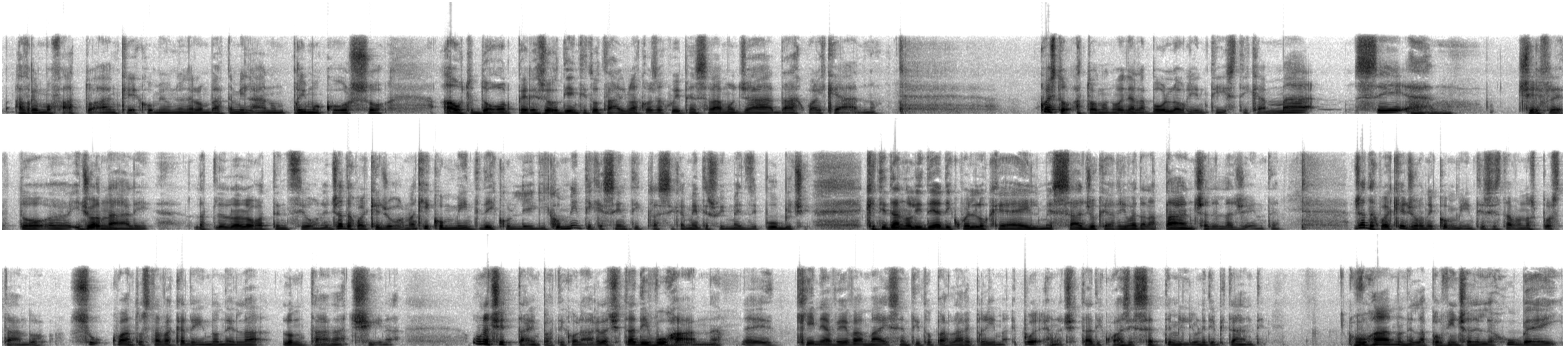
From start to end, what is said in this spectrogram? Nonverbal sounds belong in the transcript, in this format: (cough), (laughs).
avremmo fatto anche come Unione Lombarda Milano un primo corso outdoor per esordienti totali, una cosa a cui pensavamo già da qualche anno. Questo attorno a noi nella bolla orientistica, ma se eh, ci rifletto, eh, i giornali, la, la, loro attenzione, già da qualche giorno, anche i commenti dei colleghi, i commenti che senti classicamente sui mezzi pubblici, che ti danno l'idea di quello che è il messaggio che arriva dalla pancia della gente, già da qualche giorno i commenti si stavano spostando su quanto stava accadendo nella lontana Cina. Una città in particolare, la città di Wuhan, eh, chi ne aveva mai sentito parlare prima? Eppure è una città di quasi 7 milioni di abitanti. Wuhan, nella provincia del Hubei,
